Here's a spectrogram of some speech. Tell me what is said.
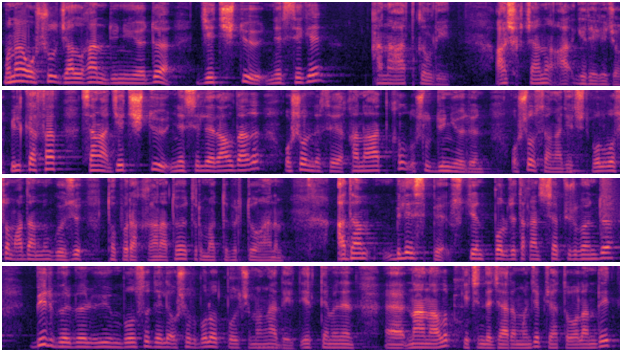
мына ушул жалган дүйнөдө жетиштүү нерсеге канаат кыл дейт ашыкчаны кереги жок билкафаф сага жетиштүү нерселер ал дагы ошол нерсеге канаат кыл ушул дүйнөдөн ошол сага жетиштүү болбосо адамдын көзү топуракка гана тоет урматтуу бир тууганым адам билесизби студент болуп жатакан жашап жүргөндө бир бөлмөлүү үйүм болсо деле ошол болот болчу мага дейт эртең менен нан алып кечинде жарымын жеп жатып алам дейт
